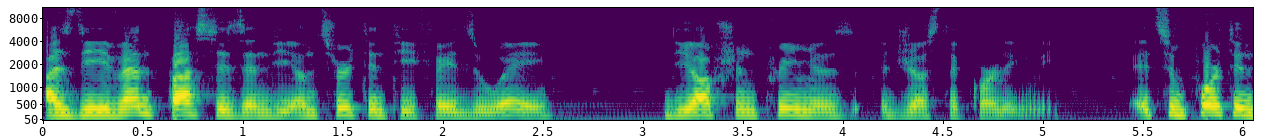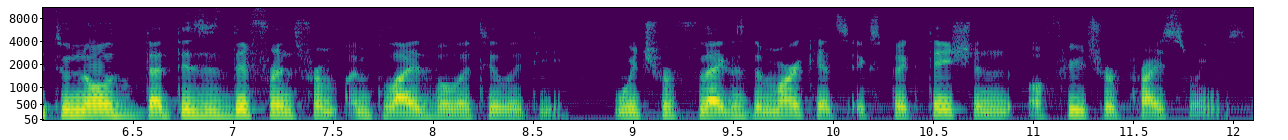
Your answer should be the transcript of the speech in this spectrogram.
As the event passes and the uncertainty fades away, the option premiums adjust accordingly. It's important to note that this is different from implied volatility, which reflects the market's expectation of future price swings.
